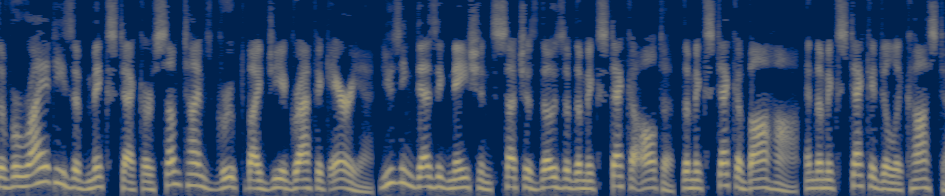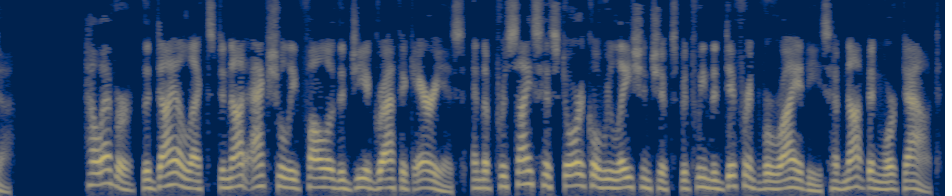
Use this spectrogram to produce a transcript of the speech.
The varieties of Mixtec are sometimes grouped by geographic area, using designations such as those of the Mixteca Alta, the Mixteca Baja, and the Mixteca de la Costa. However, the dialects do not actually follow the geographic areas, and the precise historical relationships between the different varieties have not been worked out.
